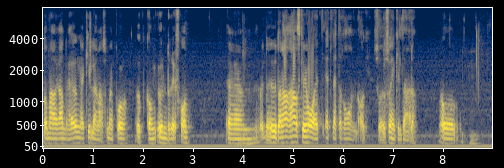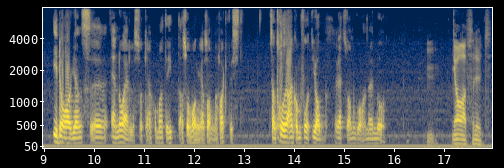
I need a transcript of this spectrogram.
de här andra unga killarna som är på uppgång underifrån. Ehm, utan han, han, ska ju ha ett, ett veteranlag. Så, så enkelt är det. Och i dagens eh, NHL så kanske man inte hittar så många sådana faktiskt. Sen tror jag han kommer få ett jobb rätt så omgående ändå. Mm. Ja, absolut.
